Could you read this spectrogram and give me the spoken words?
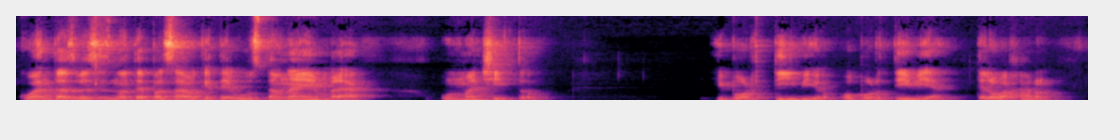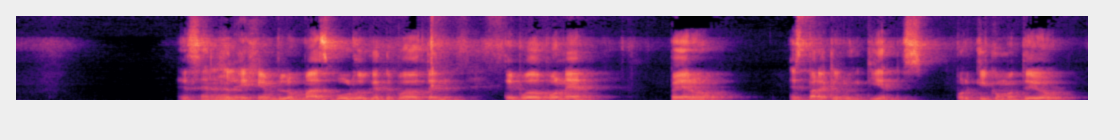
¿Cuántas veces no te ha pasado que te gusta una hembra, un machito, y por tibio o por tibia te lo bajaron? Es el ejemplo más burdo que te puedo, te puedo poner, pero es para que lo entiendas. Porque como te digo,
